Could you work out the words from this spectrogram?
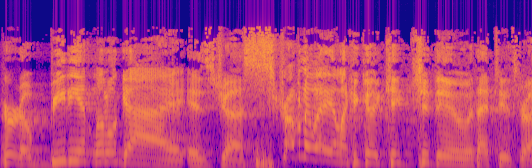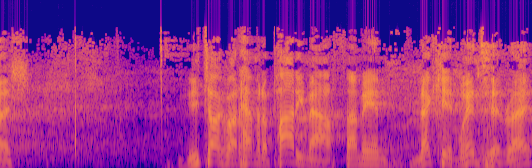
Her obedient little guy is just scrubbing away like a good kid should do with that toothbrush. You talk about having a potty mouth. I mean, that kid wins it, right?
